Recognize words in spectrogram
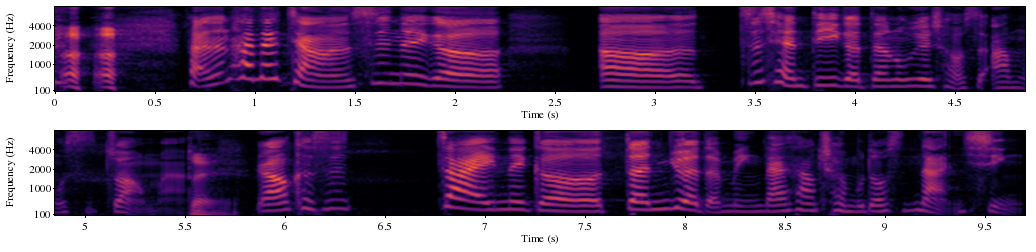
反正他在讲的是那个呃，之前第一个登陆月球是阿姆斯壮嘛，对，然后可是，在那个登月的名单上全部都是男性。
